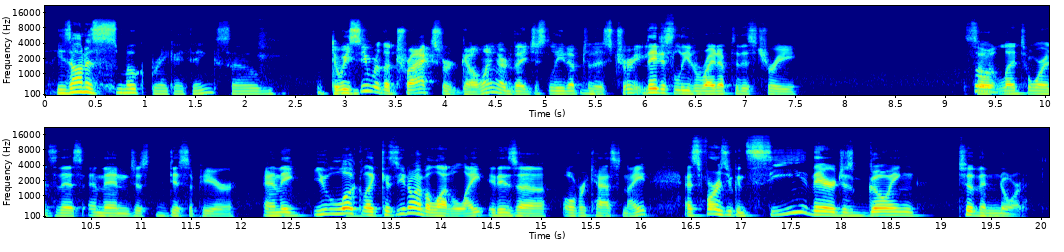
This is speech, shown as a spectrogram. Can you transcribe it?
uh, He's on his smoke break, I think. So Do we see where the tracks are going, or do they just lead up to this tree? They just lead right up to this tree. So So- it led towards this and then just disappear. And they you look like cuz you don't have a lot of light. It is a overcast night. As far as you can see, they're just going to the north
